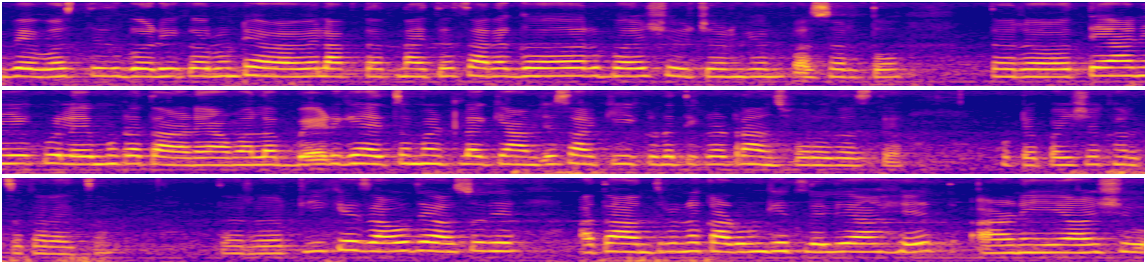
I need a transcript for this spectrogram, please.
व्यवस्थित गडी करून ठेवावे लागतात. नाही तर साऱ्या घरभर शिवचण घेऊन पसरतो. तर ते आणि एक लई मोठा ताण आहे. आम्हाला बेड घ्यायचं म्हटलं की आमच्यासारखी इकडं तिकडं ट्रान्सफर होत असते. कुठे पैसे खर्च करायचं? तर ठीक आहे जाऊ दे असू दे. आता अंथरुणं काढून घेतलेली आहेत आणि शिव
